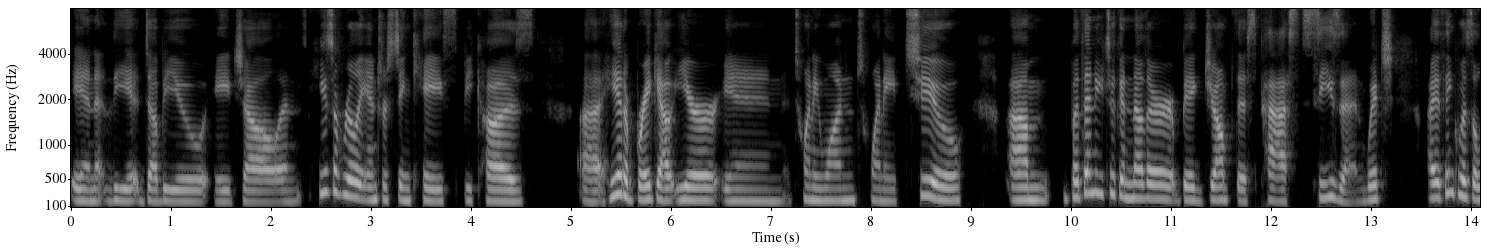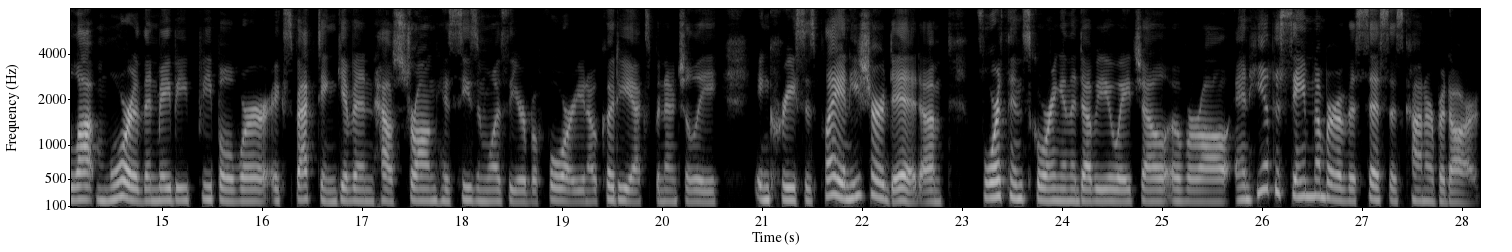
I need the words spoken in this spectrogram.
in the WHL. And he's a really interesting case because uh, he had a breakout year in 21 22 um, but then he took another big jump this past season, which I think was a lot more than maybe people were expecting, given how strong his season was the year before. You know, could he exponentially increase his play? And he sure did. Um, fourth in scoring in the WHL overall, and he had the same number of assists as Connor Bedard,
